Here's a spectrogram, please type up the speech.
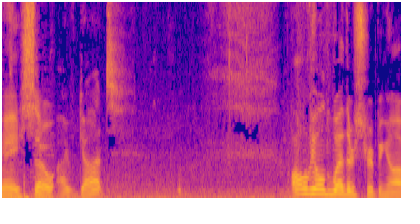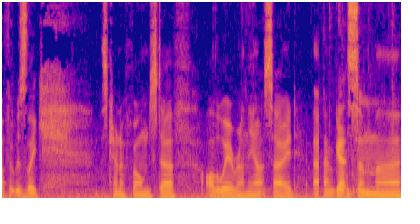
Okay, so I've got all the old weather stripping off. It was like this kind of foam stuff all the way around the outside. I've got some uh,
